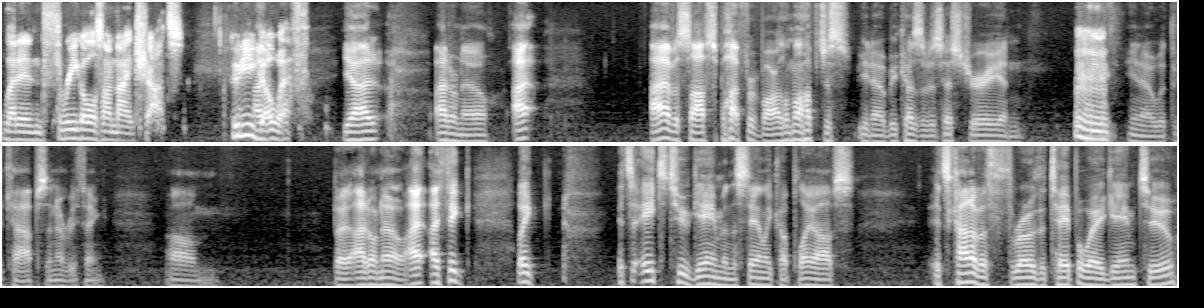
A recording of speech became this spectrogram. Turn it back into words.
let in three goals on nine shots. Who do you I- go with? Yeah, I, I don't know. I I have a soft spot for Varlamov just you know because of his history and Mhm. you know with the caps and everything. Um, but I don't know. I I think like it's an eight to two game in the Stanley Cup playoffs. It's kind of a throw the tape away game too.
